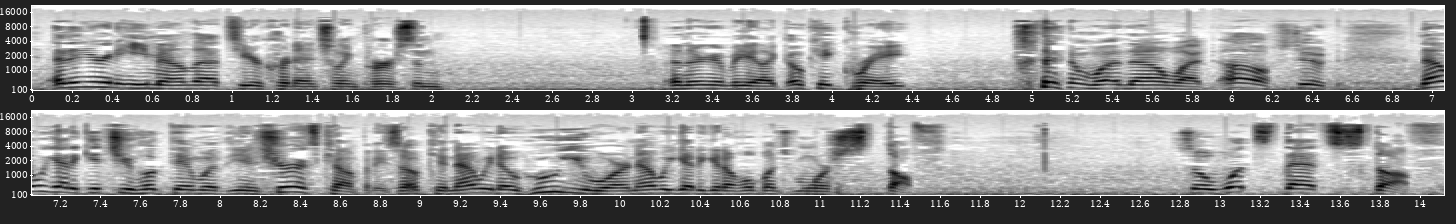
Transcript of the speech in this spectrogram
and then you're going to email that to your credentialing person, and they're going to be like, "Okay, great. well, now what? Oh, shoot. Now we got to get you hooked in with the insurance companies. Okay, now we know who you are. Now we got to get a whole bunch more stuff. So, what's that stuff?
